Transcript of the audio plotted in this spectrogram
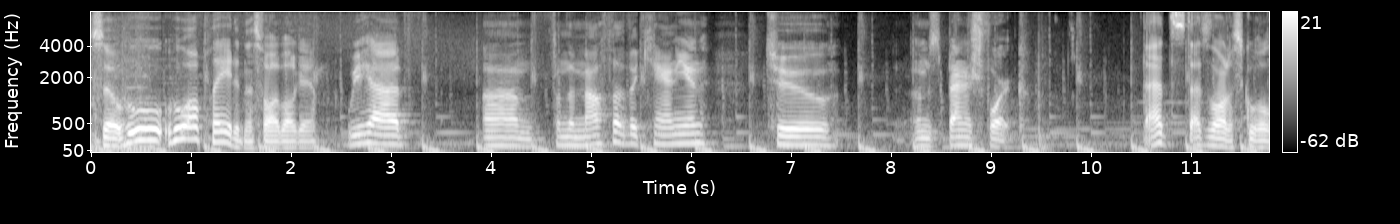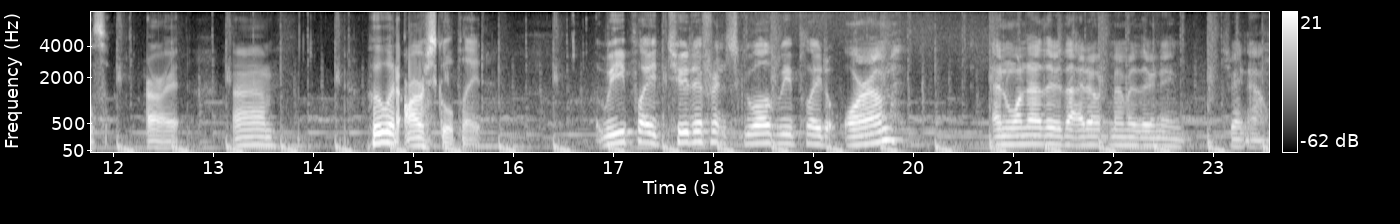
So, who who all played in this volleyball game? We had um, from the mouth of the canyon to um, Spanish Fork. That's that's a lot of schools. All right. Um, who in our school played? We played two different schools. We played Orem and one other that I don't remember their names right now.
